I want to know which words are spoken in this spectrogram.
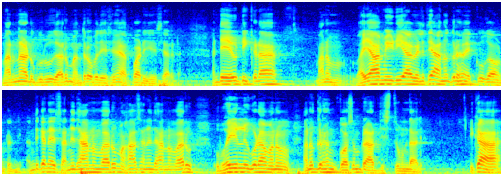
మర్నాడు గురువుగారు మంత్రోపదేశం ఏర్పాటు చేశారట. అంటే ఏమిటి ఇక్కడ? మనం వయా మీడియా వెళితే అనుగ్రహం ఎక్కువగా ఉంటుంది. అందుకనే సన్నిధానం వారు మహాసన్నిధానం వారు ఉభయుల్ని కూడా మనం అనుగ్రహం కోసం ప్రార్థిస్తూ ఉండాలి. ఇక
